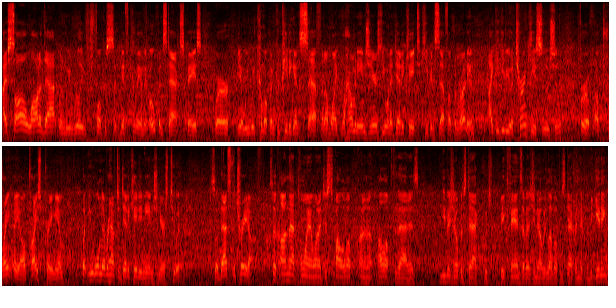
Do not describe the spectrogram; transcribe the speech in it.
I saw a lot of that when we really focused significantly on the OpenStack space, where you know, we would come up and compete against Ceph, and I'm like, well, how many engineers do you want to dedicate to keeping Ceph up and running? I could give you a turnkey solution for a, a, you know, a price premium, but you will never have to dedicate any engineers to it. So that's the trade-off. So on that point, I want to just follow up on a follow up to that is, you mentioned OpenStack, which big fans of, as you know, we love OpenStack, yeah. and from the beginning,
